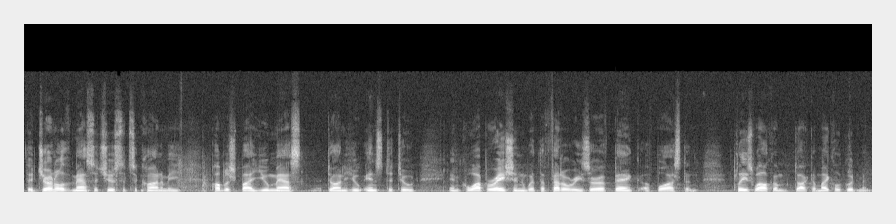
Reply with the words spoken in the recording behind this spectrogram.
the Journal of Massachusetts Economy, published by UMass Donahue Institute in cooperation with the Federal Reserve Bank of Boston. Please welcome Dr. Michael Goodman.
